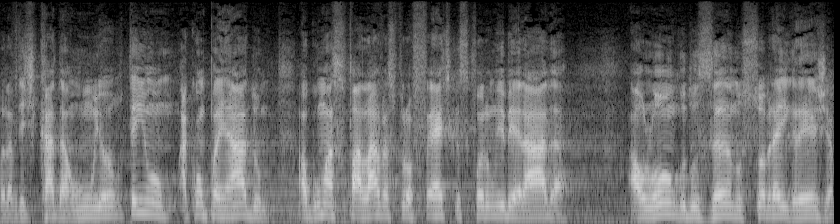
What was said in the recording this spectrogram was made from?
pela vida de cada um. Eu tenho acompanhado algumas palavras proféticas que foram liberadas ao longo dos anos sobre a igreja.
